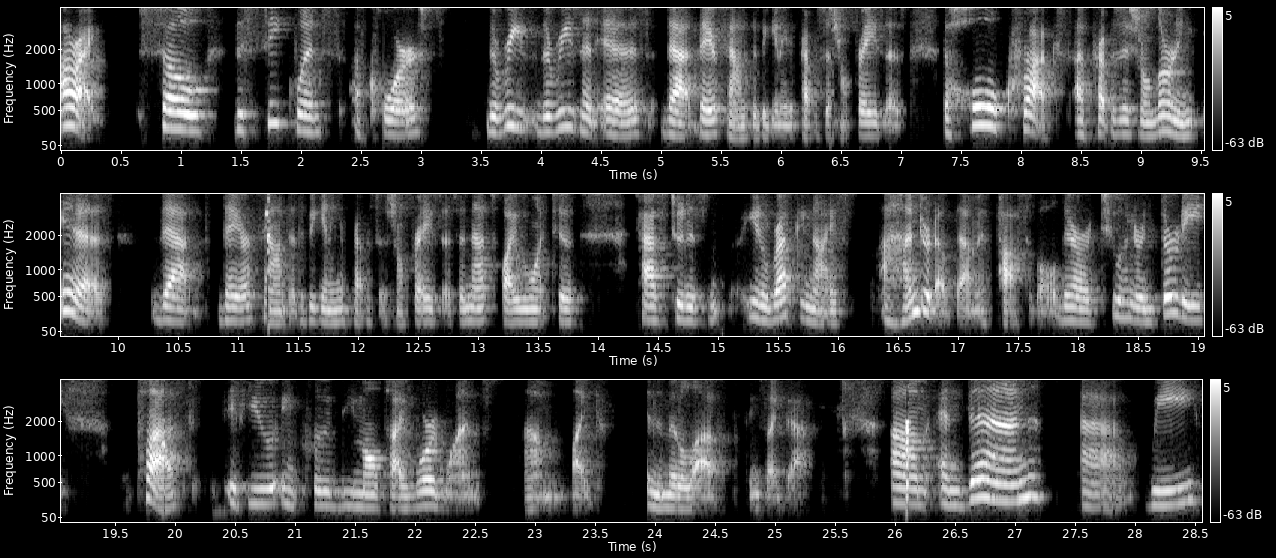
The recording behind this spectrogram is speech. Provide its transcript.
All right, so the sequence, of course, the, re- the reason is that they are found at the beginning of prepositional phrases. The whole crux of prepositional learning is that they are found at the beginning of prepositional phrases. And that's why we want to have students, you know, recognize a hundred of them if possible. There are 230 plus if you include the multi-word ones, um, like in the middle of, things like that. Um, and then uh, we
